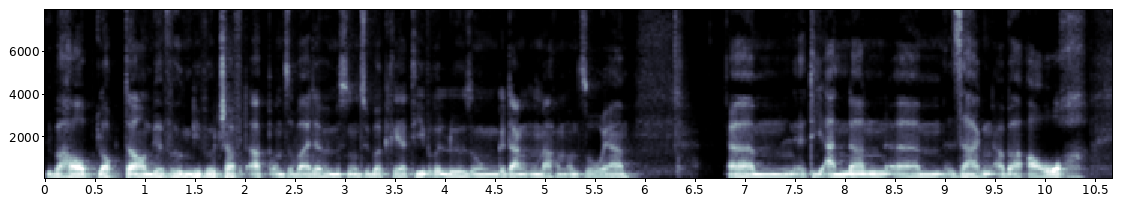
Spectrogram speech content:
überhaupt Lockdown, wir würgen die Wirtschaft ab und so weiter, wir müssen uns über kreativere Lösungen Gedanken machen und so, ja. Ähm, die anderen ähm, sagen aber auch, äh,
